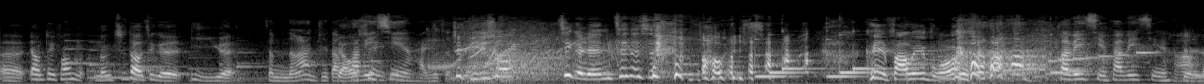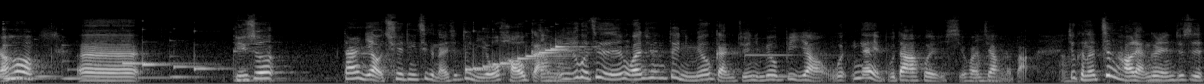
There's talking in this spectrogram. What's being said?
呃，让对方能能知道这个意愿。怎么能让你知道？发微信还是怎么？就比如说，这个人真的是 发微信，可以发微博，发微信，发微信哈。对，然后，呃，比如说，当然你要确定这个男生对你有好感。如果这个人完全对你没有感觉，你没有必要，我应该也不大会喜欢这样的吧。就可能正好两个人就是。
